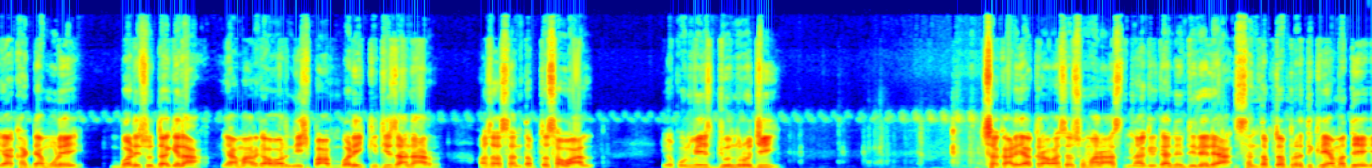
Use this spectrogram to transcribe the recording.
या खड्ड्यामुळे बळीसुद्धा गेला. या मार्गावर निष्पाप बळी किती जाणार असा संतप्त सवाल एकोणवीस जून रोजी सकाळी अकरा वाजता सुमारास नागरिकांनी दिलेल्या संतप्त प्रतिक्रियामध्ये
